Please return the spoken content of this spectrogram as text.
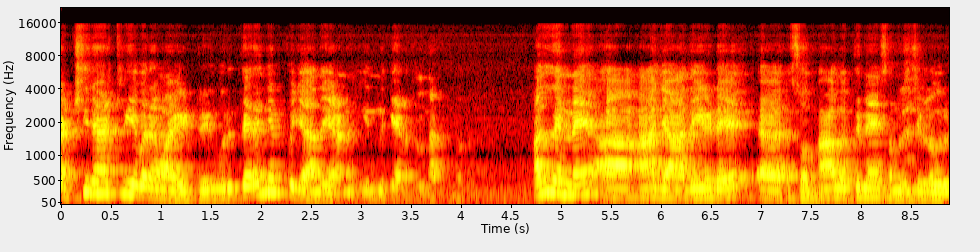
കക്ഷി രാഷ്ട്രീയപരമായിട്ട് ഒരു തെരഞ്ഞെടുപ്പ് ജാഥയാണ് ഇന്ന് കേരളത്തിൽ നടക്കുന്നത്. അത് തന്നെ ആ, ജാഥയുടെ സ്വഭാവത്തിനെ സംബന്ധിച്ചുള്ള ഒരു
